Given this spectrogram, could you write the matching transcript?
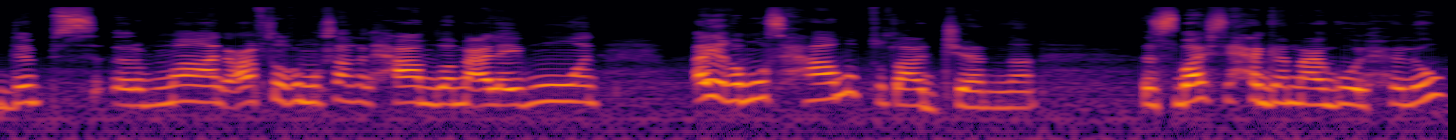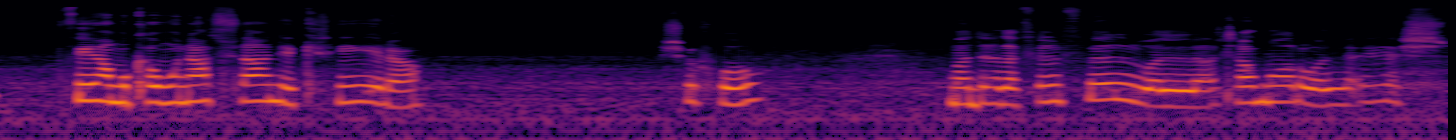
دبس رمان عرفتوا الغموسات الحامضة مع ليمون؟ أي غموس حامض تطلع تجنن. السبايسي حقها معقول حلو فيها مكونات ثانية كثيرة. شوفوا ما أدري هذا فلفل ولا تمر ولا إيش.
